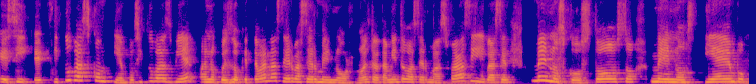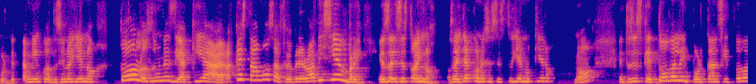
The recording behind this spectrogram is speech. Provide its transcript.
que sí, que si tú vas con tiempo, si tú vas bien, bueno, pues lo que te van a hacer va a ser menor, ¿no? El tratamiento va a ser más fácil y va a ser menos costoso, menos tiempo, porque también cuando dicen, oye, no, todos los lunes de aquí a, ¿a qué estamos? A febrero, a diciembre. Eso dices tú, ay, no, o sea, ya con eso esto ya no quiero, ¿no? Entonces, que toda la importancia y todos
